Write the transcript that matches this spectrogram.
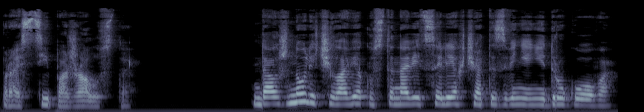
Прости, пожалуйста. Должно ли человеку становиться легче от извинений другого?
